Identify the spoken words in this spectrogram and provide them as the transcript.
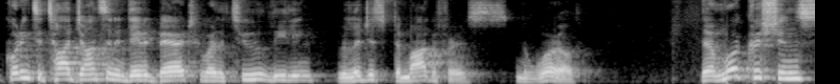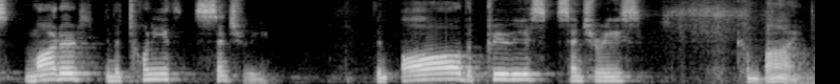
According to Todd Johnson and David Barrett, who are the two leading religious demographers in the world, there are more Christians martyred in the 20th century than all the previous centuries combined.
